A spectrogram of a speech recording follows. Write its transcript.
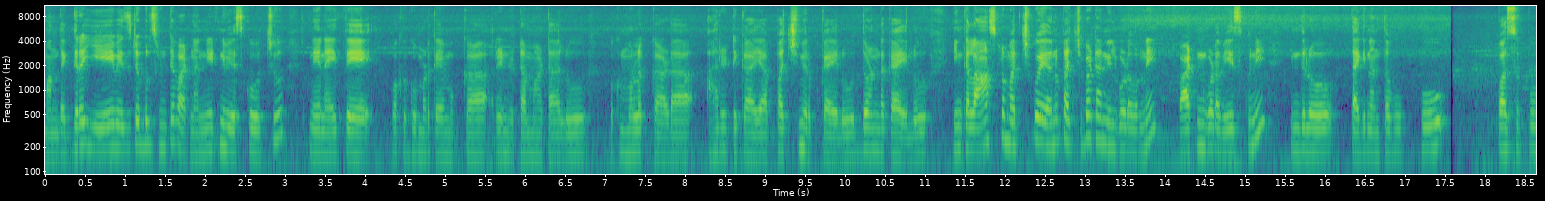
మన దగ్గర ఏ వెజిటబుల్స్ ఉంటే వాటిని అన్నిటిని వేసుకోవచ్చు. నేనైతే ఒక గుమ్మడికాయ ముక్క రెండు టమాటాలు ఒక ములక్కాడ అరటికాయ పచ్చిమిరపకాయలు దొండకాయలు. ఇంకా లాస్ట్లో మర్చిపోయాను. పచ్చి బఠానీలు కూడా ఉన్నాయి. వాటిని కూడా వేసుకుని ఇందులో తగినంత ఉప్పు పసుపు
